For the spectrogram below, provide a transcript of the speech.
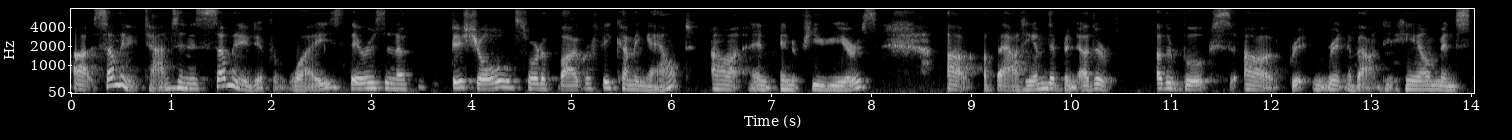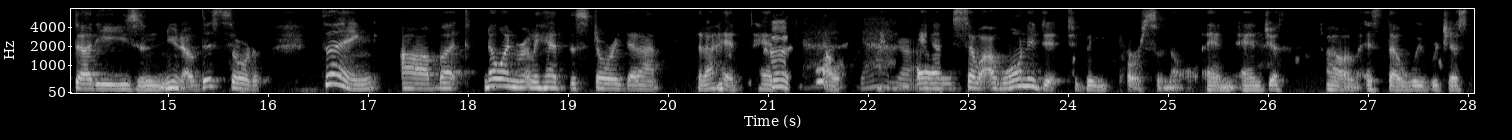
uh, so many times and in so many different ways. There is an official sort of biography coming out uh, in, in a few years uh, about him. There have been other other books uh, written written about him and studies and you know this sort of thing. Uh, but no one really had the story that I that I had had to tell. Yeah. And so I wanted it to be personal and and just uh, as though we were just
